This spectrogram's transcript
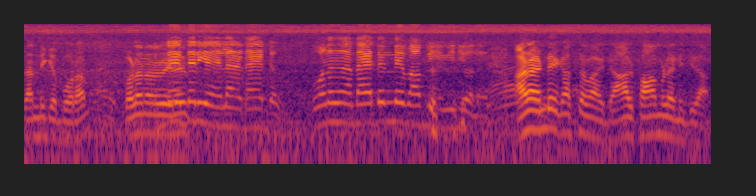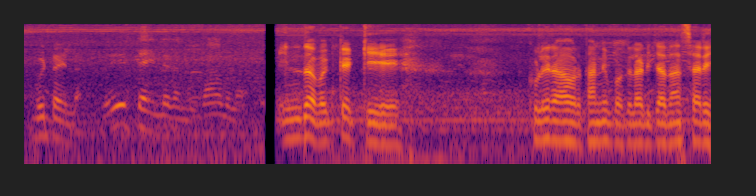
சந்திக்க போறோம். கொலனூர் தெரியும் எல்லாரும் டயட்டும் போனது டயட்டுன்னே பார்ப்பீங்க வீடியோவில் ஆனா ரெண்டே கஷ்டமாயிட்டு. ஆள் ஃபார்ம்ல நிக்குதான் வீட்டை இல்ல. வீட்டை இல்லை இந்த வெக்கைக்கு குளிராக ஒரு தண்ணி போத்தில் அடித்தா தான் சரி.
